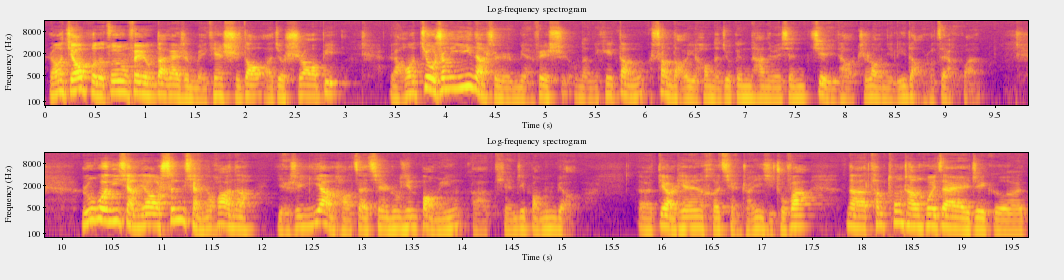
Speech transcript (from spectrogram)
然后脚蹼的作用费用大概是每天十刀啊，就十澳币。然后救生衣呢是免费使用的，你可以到上岛以后呢，就跟他那边先借一套，直到你离岛的时候再还。如果你想要深潜的话呢，也是一样哈，在潜水中心报名啊，填这报名表，呃，第二天和潜船一起出发。那他们通常会在这个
